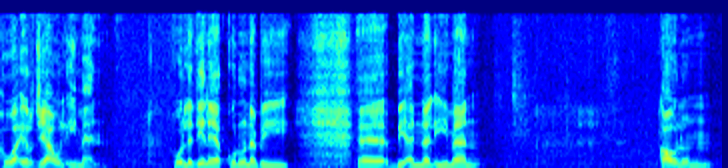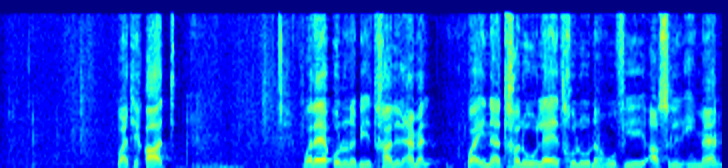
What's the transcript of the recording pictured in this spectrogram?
هو إرجاء الإيمان. هو الذين يقولون آه، بأن الإيمان قول واعتقاد ولا يقولون بإدخال العمل وإن أدخلوه لا يدخلونه في أصل الإيمان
